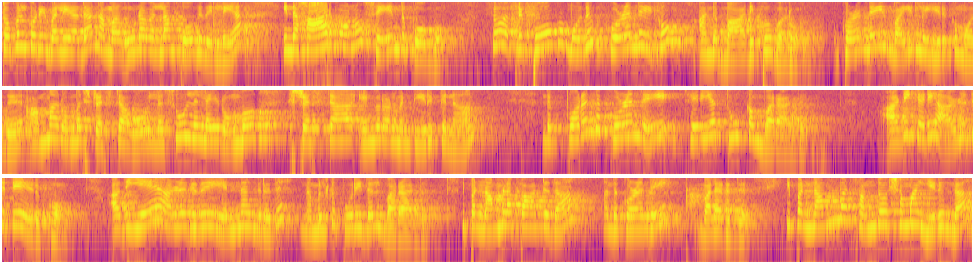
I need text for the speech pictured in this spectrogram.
தொப்புள் கொடி வழியாக தான் நம்ம உணவெல்லாம் போகுது இல்லையா? இந்த ஹார்மோனும் சேர்ந்து போகும். ஸோ அப்படி போகும்போது குழந்தைக்கும் அந்த பாதிப்பு வரும். குழந்தை வயிறில் இருக்கும்போது அம்மா ரொம்ப ஸ்ட்ரெஸ்டாவோ இல்லை சூழ்நிலை ரொம்ப ஸ்ட்ரெஸ்டாக என்விரான்மெண்ட் இருக்குன்னா இந்த பிறந்த குழந்தை சரியாக தூக்கம் வராது. அடிக்கடி அழுதுகிட்டே இருக்கும். அது ஏன் அழுகுது என்னங்கிறது நம்மளுக்கு புரிதல் வராது. இப்போ நம்மளை பார்த்து தான் அந்த குழந்தை வளருது. இப்போ நம்ம சந்தோஷமாக இருந்தால்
